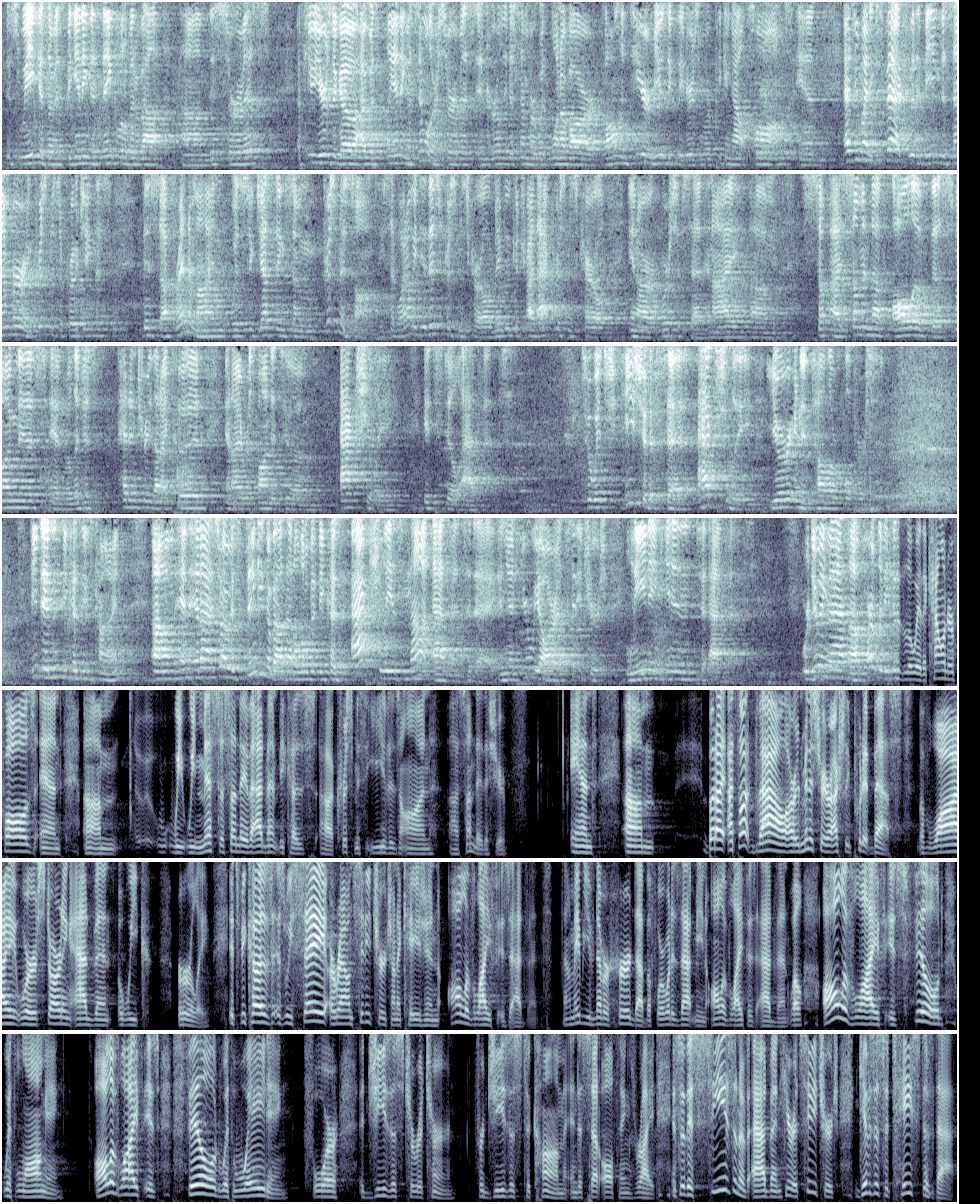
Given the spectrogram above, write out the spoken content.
this week, as I was beginning to think a little bit about um, this service. A few years ago, I was planning a similar service in early December with one of our volunteer music leaders, and we're picking out songs. And as you might expect, with it being December and Christmas approaching, this this uh, friend of mine was suggesting some Christmas songs. He said, Why don't we do this Christmas carol? Or maybe we could try that Christmas carol in our worship set. And I, um, so, I summoned up all of the smugness and religious pedantry that I could, and I responded to him, Actually, it's still Advent. To which he should have said, Actually, you're an intolerable person. he didn't because he's kind. Um, and and I, so I was thinking about that a little bit because actually it's not Advent today. And yet here we are at City Church leaning into Advent. We're doing that uh, partly because of the way the calendar falls, and um, we, we miss a Sunday of Advent because uh, Christmas Eve is on uh, Sunday this year. And um, but I, I, thought Val, our administrator, actually put it best of why we're starting Advent a week early. It's because, as we say around City Church on occasion, all of life is Advent. Now, maybe you've never heard that before. What does that mean? All of life is Advent. Well, all of life is filled with longing. All of life is filled with waiting for Jesus to return, for Jesus to come and to set all things right. And so, this season of Advent here at City Church gives us a taste of that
